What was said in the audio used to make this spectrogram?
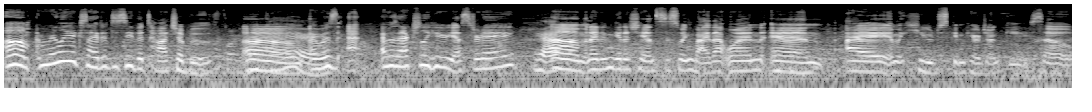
Um, I'm really excited to see the Tatcha booth. Um, Okay. I was a- I was actually here yesterday, Yeah. um, and I didn't get a chance to swing by that one. And I am a huge skincare junkie, so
